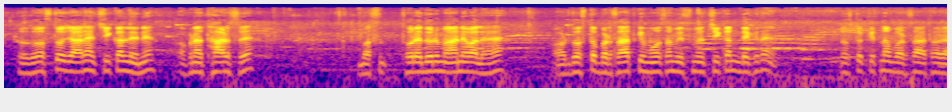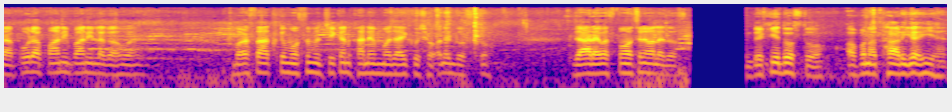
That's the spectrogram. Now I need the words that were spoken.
तो दोस्तों जा रहे हैं चिकन लेने अपना थार से। बस थोड़े दूर में आने वाला है। और दोस्तों बरसात के मौसम इसमें चिकन देख रहे हैं। दोस्तों कितना बरसात हो रहा है। पूरा पानी पानी लगा हुआ है। बरसात के मौसम में चिकन खाने में मज़ा ही कुछ और है दोस्तों। जा रहे बस पहुँचने वाले दोस्तों। देखिए दोस्तों अपना थार यही है।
